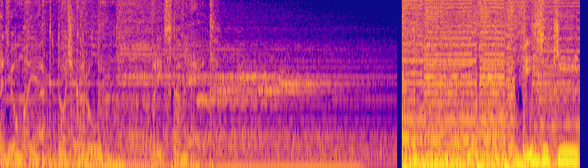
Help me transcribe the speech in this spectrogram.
Радиомаяк.ру представляет Физики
